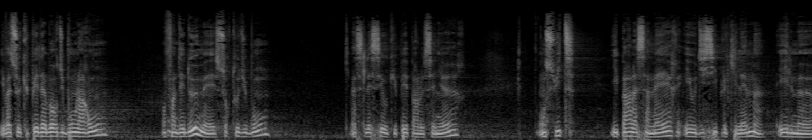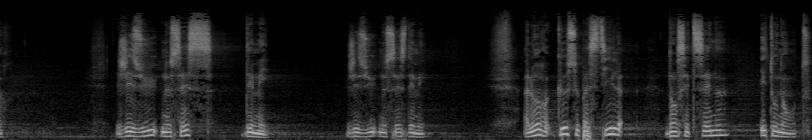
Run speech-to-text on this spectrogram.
Il va s'occuper d'abord du bon larron, enfin des deux, mais surtout du bon, qui va se laisser occuper par le Seigneur. Ensuite, il parle à sa mère et aux disciples qu'il aime, et il meurt. Jésus ne cesse d'aimer. Jésus ne cesse d'aimer. Alors, que se passe-t-il dans cette scène étonnante?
